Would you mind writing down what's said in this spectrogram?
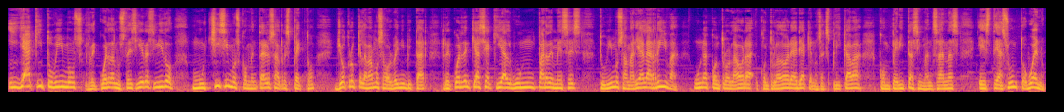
Y ya aquí tuvimos, recuerdan ustedes, y he recibido muchísimos comentarios al respecto, yo creo que la vamos a volver a invitar. Recuerden que hace aquí algún par de meses tuvimos a María Larriba, una controladora, controladora aérea que nos explicaba con peritas y manzanas este asunto. Bueno,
